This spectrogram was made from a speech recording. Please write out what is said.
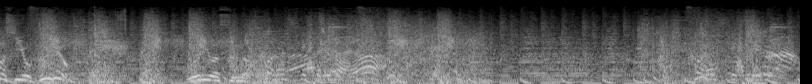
魂を封じろ。無理はすんな。殺してくれだよ。殺してくれだ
